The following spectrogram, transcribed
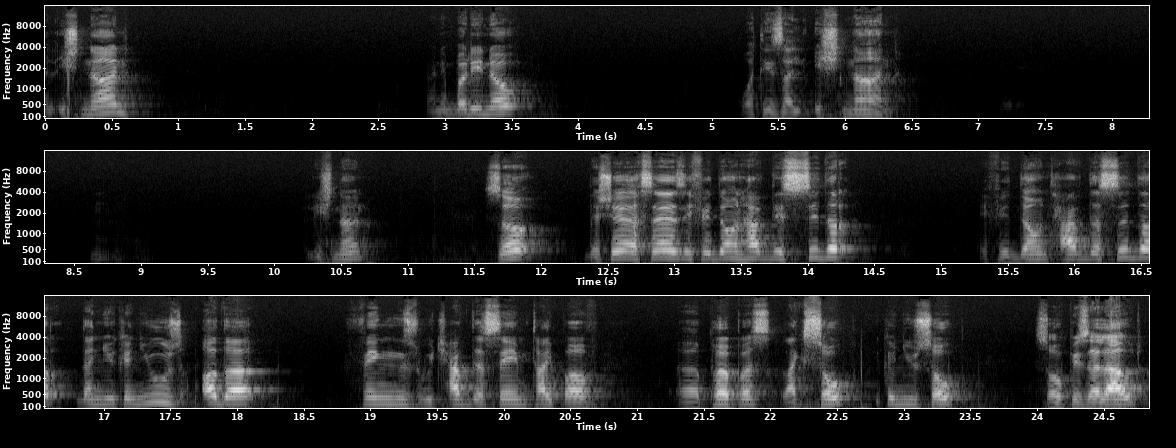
الإشنان Anybody know? What is al-ishnan? Al-ishnan? So, the Shaykh says if you don't have this sidr, if you don't have the sidr, then you can use other things which have the same type of uh, purpose, like soap. You can use soap. Soap is allowed.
